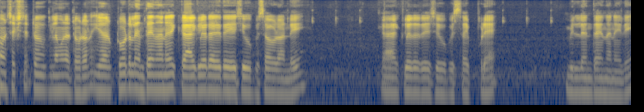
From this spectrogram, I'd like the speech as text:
One sixty two kilometre total. ఇక టోటల్ ఎంత అయింది అనేది క్యాలిక్యులేటర్ అయితే వేసి చూపిస్తా చూడండి. క్యాలిక్యులేటర్ వేసి చూపిస్తా ఇప్పుడే. బిల్ ఎంత అయింది అనేది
